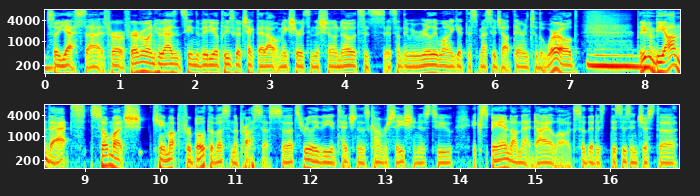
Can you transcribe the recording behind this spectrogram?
mm. so, yes, uh, for for everyone who hasn't seen the video, please go check that out and make sure it's in the show notes. It's it's something we really want to get this message out there into the world. Mm. But even beyond that, so much came up for both of us in the process. So that's really the intention of this conversation is to expand on that dialogue, so that this isn't just a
